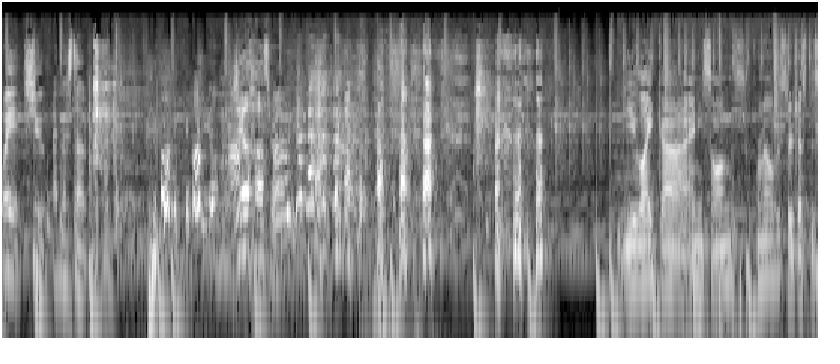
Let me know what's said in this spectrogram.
Wait, shoot, I messed up. Jailhouse Rock. Do you like uh, any songs from Elvis or just his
